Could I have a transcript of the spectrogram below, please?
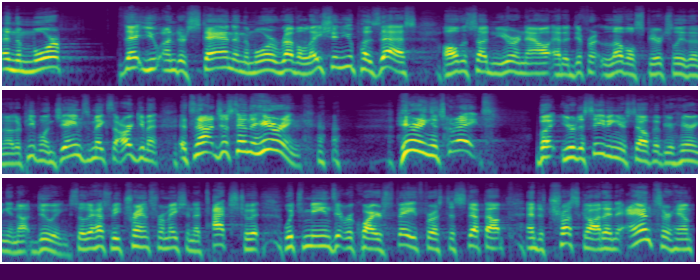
And the more that you understand and the more revelation you possess, all of a sudden you're now at a different level spiritually than other people. And James makes the argument it's not just in the hearing. hearing is great, but you're deceiving yourself if you're hearing and not doing. So there has to be transformation attached to it, which means it requires faith for us to step out and to trust God and answer Him.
